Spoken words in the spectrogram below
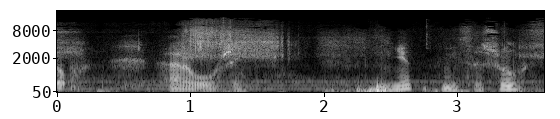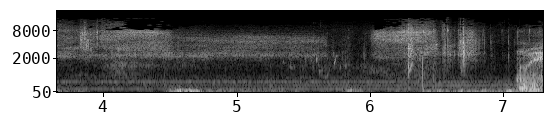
сошел. Хороший. Нет, не сошел. Ой.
